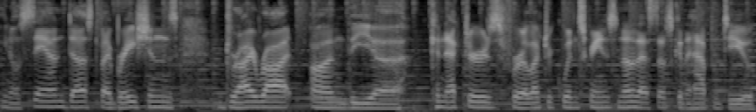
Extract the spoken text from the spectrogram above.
you know, sand, dust, vibrations, dry rot on the uh, connectors for electric windscreens. None of that stuff's going to happen to you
